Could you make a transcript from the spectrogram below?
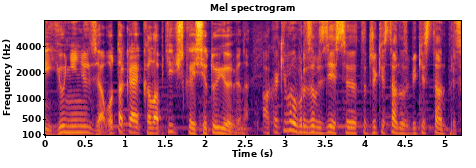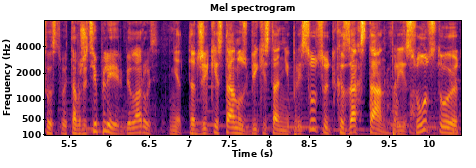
июня нельзя. Вот такая колоптическая ситуевина. А каким образом здесь э, Таджикистан, Узбекистан присутствует? Там же теплее, Беларусь. Нет, Таджикистан, Узбекистан не присутствует, Казахстан, присутствует,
